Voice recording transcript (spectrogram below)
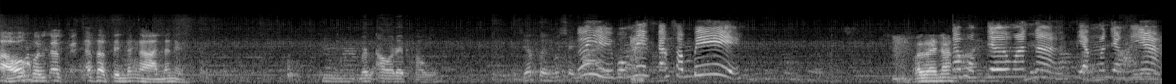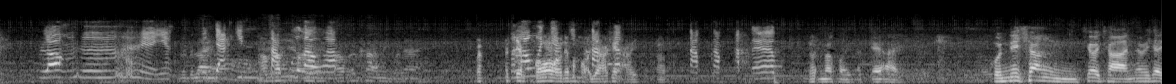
ข่าวว่าคนเลิกเป็นแอสซัสซินตั้งนานแล้วเนี่ยอืมมันเอาอะไรเผาเชื้อเพลิงก็ใช้เฮ้ยผมนี่เสียงซอมบี้อะไรนะถ้าผมเจอมันน่ะ เสียงมันอย่างเนี้ยร้องเฮ้ยอย่างไม่เป็นไรมันอยากกินตับพวกเราครับเอาข้างๆหนึ่งก็ได้มันมันเจ็บคอเดี๋ยวมาขอยาแก้ไอครับตับกับตับนะครับมาขออยากแก้ไอคนนี่ช่างเชี่ยวชาญนะไม่ใช่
